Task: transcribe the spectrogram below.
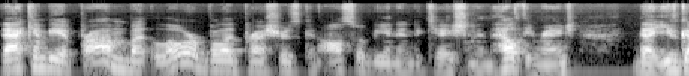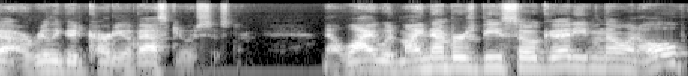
that can be a problem. But lower blood pressures can also be an indication in the healthy range that you've got a really good cardiovascular system. Now, why would my numbers be so good, even though I'm old?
